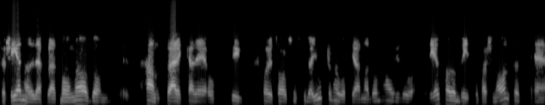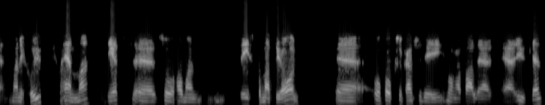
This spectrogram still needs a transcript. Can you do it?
försenade därför att många av de hantverkare och Företag som skulle ha gjort de här åtgärderna, de har ju då, dels har de brist på personal för att eh, man är sjuk och hemma. Dels eh, så har man brist på material eh, och också kanske det i många fall är, är utländsk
